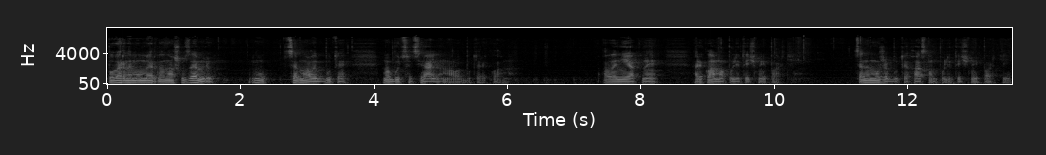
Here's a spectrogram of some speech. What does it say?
повернемо мир на нашу землю. Ну, це мали бути, мабуть, соціальна мала бути реклама. Але ніяк не реклама політичної партії. Це не може бути гаслом політичної партії,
